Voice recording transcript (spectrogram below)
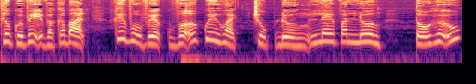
Thưa quý vị và các bạn, khi vụ việc vỡ quy hoạch trục đường Lê Văn Lương, Tố Hữu,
